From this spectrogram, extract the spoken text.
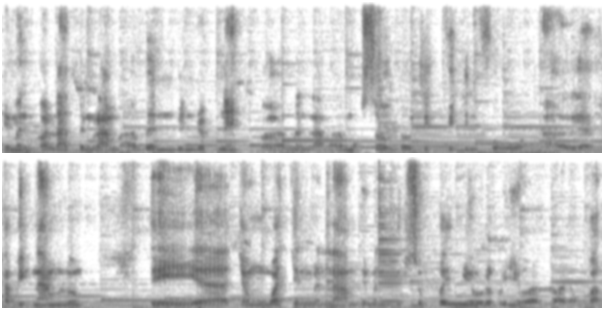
Thì mình có là từng làm ở bên Vingroup này và mình làm ở một số tổ chức phi chính phủ ở khắp Việt Nam luôn. Thì uh, trong quá trình mình làm thì mình tiếp xúc với nhiều rất là nhiều loài động vật.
